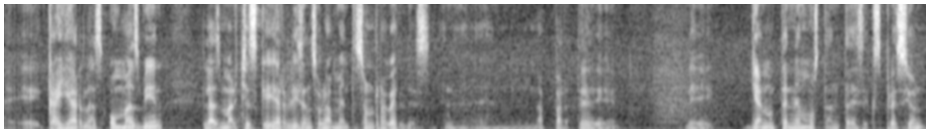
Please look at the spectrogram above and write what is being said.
eh, callarlas, o más bien las marchas que ellas realizan solamente son rebeldes, en, en la parte de, ya no tenemos tanta expresión,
